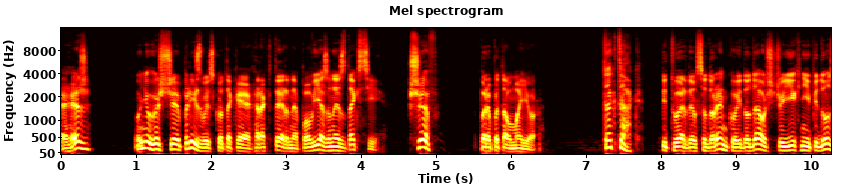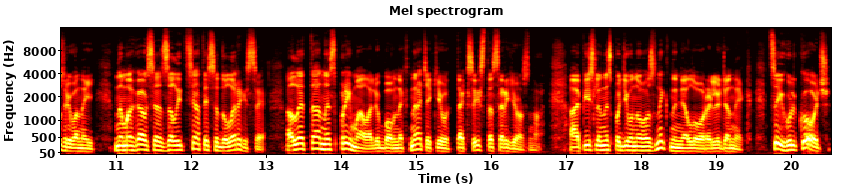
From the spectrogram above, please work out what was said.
Еге ж? У нього ще прізвисько таке характерне, пов'язане з таксі. Шеф? перепитав майор. Так, так, підтвердив Сидоренко і додав, що їхній підозрюваний намагався залицятися до Лариси, але та не сприймала любовних натяків таксиста серйозно. А після несподіваного зникнення Лори Людяник цей Гулькович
